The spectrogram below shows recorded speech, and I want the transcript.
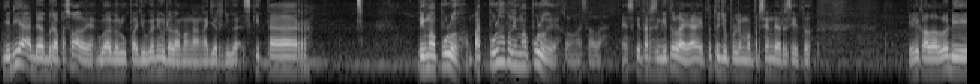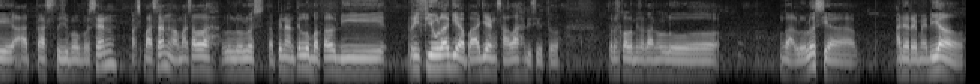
jadi ada berapa soal ya gue agak lupa juga nih udah lama nggak ngajar juga sekitar 50 40 apa 50 ya kalau nggak salah ya sekitar segitulah ya itu 75% dari situ jadi kalau lu di atas 70% pas-pasan nggak masalah lu lulus. Tapi nanti lu bakal di review lagi apa aja yang salah di situ. Terus kalau misalkan lu nggak lulus ya ada remedial.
